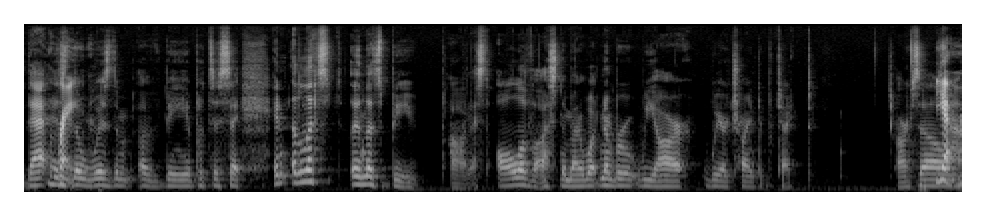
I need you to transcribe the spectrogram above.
That is Right. the wisdom of being able to say, and, and let's and let's be honest. All of us, no matter what number we are, we are trying to protect ourselves. Yeah.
